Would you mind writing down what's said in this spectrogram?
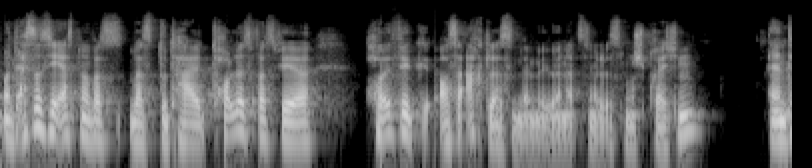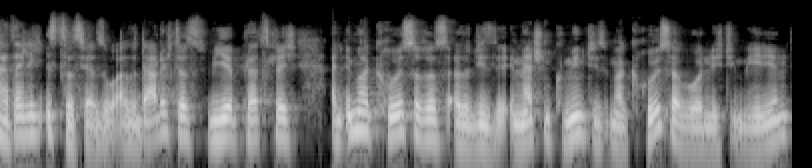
Und das ist ja erstmal was, was total Tolles, was wir häufig außer Acht lassen, wenn wir über Nationalismus sprechen. Und tatsächlich ist das ja so. Also dadurch, dass wir plötzlich ein immer größeres, also diese Imagine Communities immer größer wurden durch die Medien,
